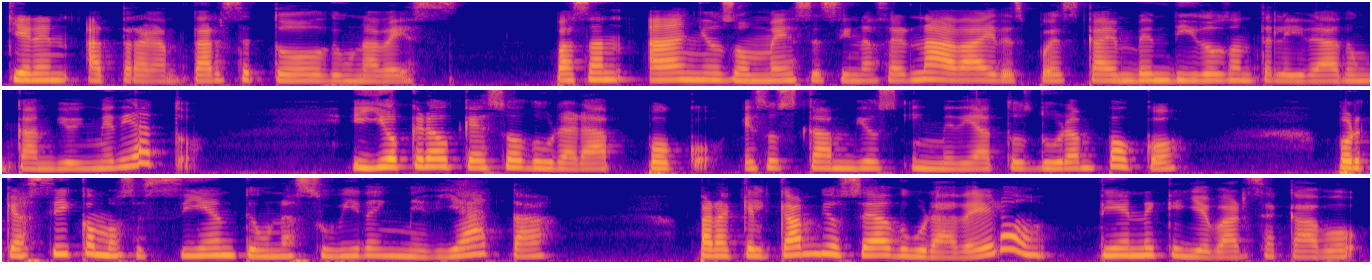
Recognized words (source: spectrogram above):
quieren atragantarse todo de una vez. Pasan años o meses sin hacer nada y después caen vendidos ante la idea de un cambio inmediato. Y yo creo que eso durará poco, esos cambios inmediatos duran poco, porque así como se siente una subida inmediata, para que el cambio sea duradero, tiene que llevarse a cabo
